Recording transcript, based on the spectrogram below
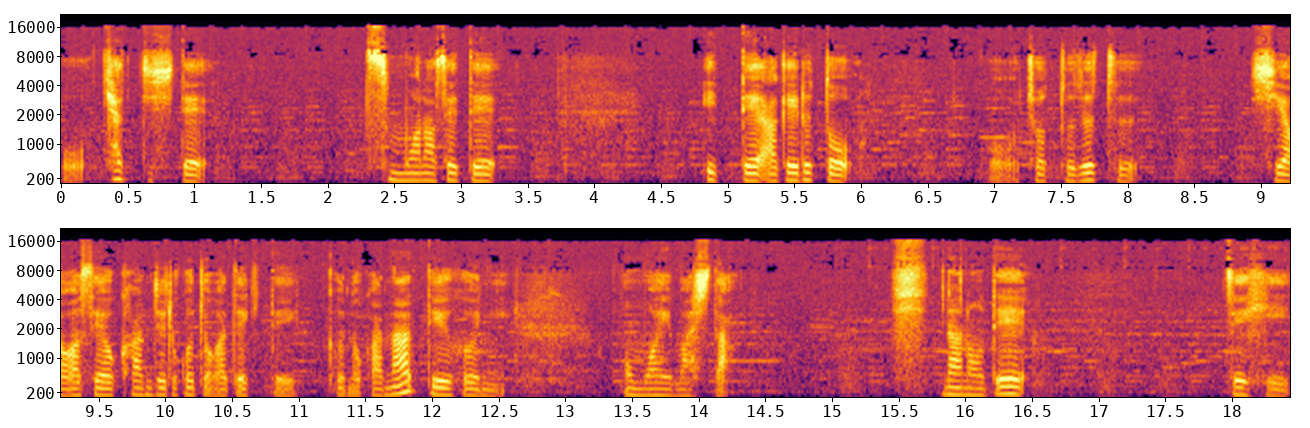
こうキャッチして積もらせていってあげるとこうちょっとずつ幸せを感じることができていくのかなっていうふうに思いました。なので是非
